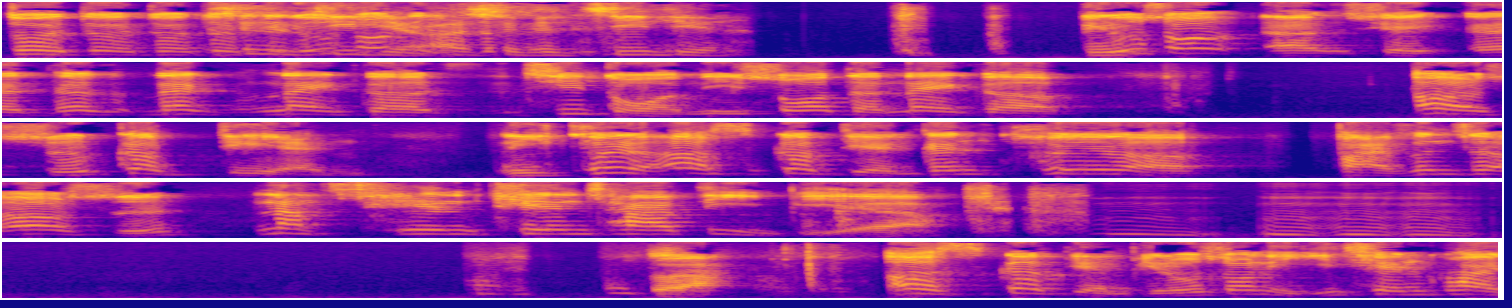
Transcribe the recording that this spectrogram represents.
对对对对，这个基点，二十个基点。比如说呃选呃那个那那个七朵你说的那个二十个点，你推了二十个点跟推了百分之二十，那天天差地别啊，嗯嗯嗯嗯，对吧？二十个点，比如说你一千块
